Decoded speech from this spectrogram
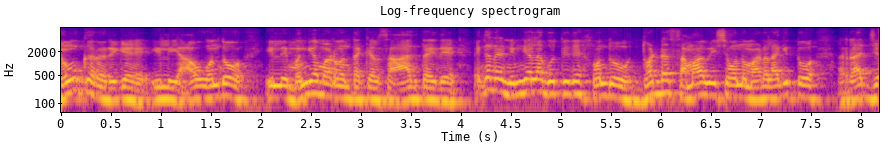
ನೌಕರರಿಗೆ ಇಲ್ಲಿ ಯಾವ ಒಂದು ಇಲ್ಲಿ ಮಂಗೆ ಮಾಡುವಂಥ ಕೆಲಸ ಆಗ್ತಾ ಇದೆ. ಯಾಕಂದರೆ ನಿಮಗೆಲ್ಲ ಗೊತ್ತಿದೆ, ಒಂದು ದೊಡ್ಡ ಸಮಾವೇಶವನ್ನು ಮಾಡಲಾಗಿತ್ತು. ರಾಜ್ಯ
